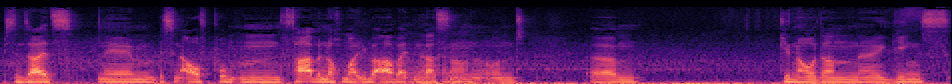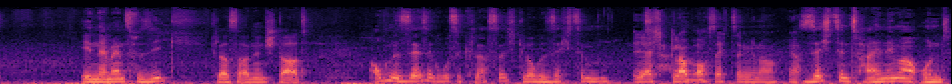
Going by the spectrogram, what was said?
bisschen Salz nehmen, ein bisschen aufpumpen, Farbe nochmal überarbeiten Ja, lassen genau. und ähm, genau, dann äh, ging es in der Men's Physik-Klasse an den Start. Auch eine sehr, sehr große Klasse. Ich glaube 16, Ja, ich glaube auch 16, genau. Ja. 16 Teilnehmer und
